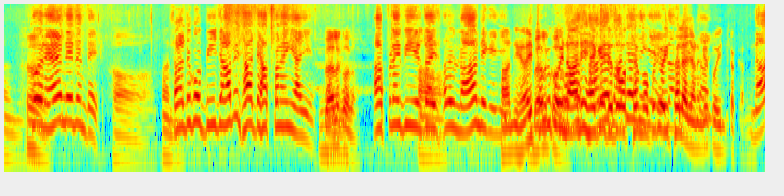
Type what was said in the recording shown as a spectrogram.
ਕੋਈ ਰਹਿਣ ਨਹੀਂ ਦਿੰਦੇ। ਹਾਂ। ਸਾਡੇ ਕੋਲ ਬੀਜ ਆ ਵੀ ਸਾਡੇ ਆਪਣੇ ਹੀ ਆ ਜੀ ਬਿਲਕੁਲ। ਆਪਣੇ ਵੀਰ ਦਾ ਸਾਨੂੰ ਨਾਂ ਨਿਗੇ ਜੀ। ਹਾਂਜੀ ਇੱਥੋਂ ਵੀ। ਕੋਈ ਨਾਂ ਨਹੀਂ ਹੈਗੇ ਜਦੋਂ ਉੱਥੇ ਮੁੱਕ ਜਾਓ ਇੱਥੇ ਲੈ ਜਾਣਗੇ ਕੋਈ ਚੱਕਰ ਨਹੀਂ। ਨਾ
